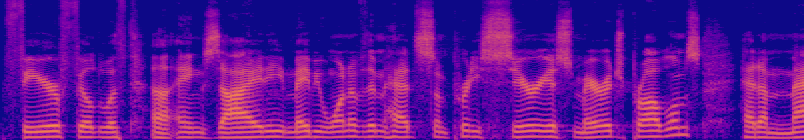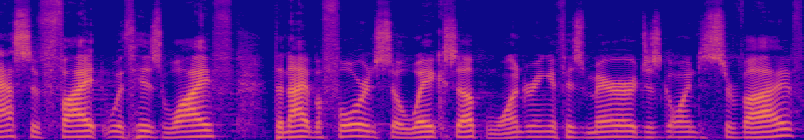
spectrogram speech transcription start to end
fear, filled with uh, anxiety. Maybe one of them had some pretty serious marriage problems, had a massive fight with his wife the night before, and so wakes up wondering if his marriage is going to survive.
